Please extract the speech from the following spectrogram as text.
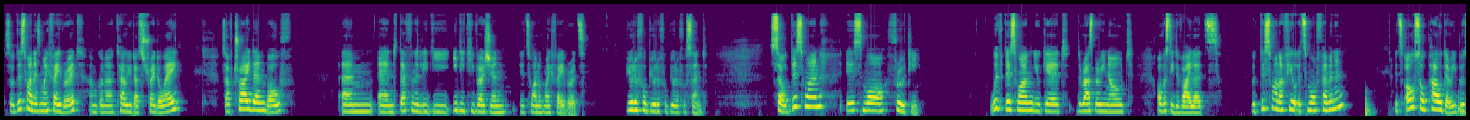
So this one is my favorite. I'm gonna tell you that straight away. So I've tried them both um, and definitely the EDT version, it's one of my favorites. Beautiful, beautiful, beautiful scent. So this one is more fruity. With this one you get the raspberry note, obviously the violets, but this one I feel it's more feminine it's also powdery, but,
